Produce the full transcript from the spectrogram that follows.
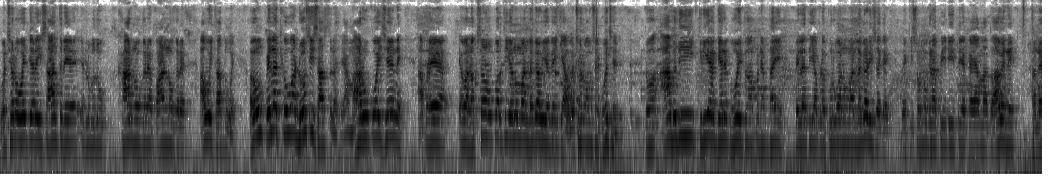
વછેરો હોય ત્યારે એ શાંત રહે, એટલું બધું ખાર ન કરે, પાણ ન કરે આવું થતું હોય. હવે હું પહેલાં જ કહું, આ ડોસી શાસ્ત્ર છે. આ મારું કોઈ છે નહીં. આપણે એવા લક્ષણ ઉપરથી અનુમાન લગાવી શકાય કે આ વછેરો આવશે વછેરી તો આ બધી ક્રિયા ક્યારેક હોય તો આપણને એમ થાય, પહેલાંથી આપણે પૂર્વાનુમાન લગાડી શકાય. બાકી સોનોગ્રાફી રીતે કંઈ આમાં તો આવે નહીં. અને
